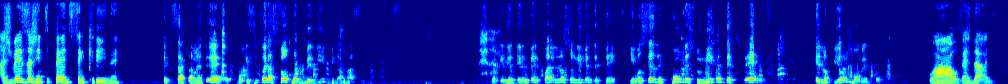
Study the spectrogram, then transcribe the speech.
Às vezes a gente pede sem crer, né? Exatamente. É, porque se for só por pedir, fica fácil. Porque Deus quer ver qual é o nosso nível de fé. E você descobre seu nível de fé em los piores momentos. Uau, verdade.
